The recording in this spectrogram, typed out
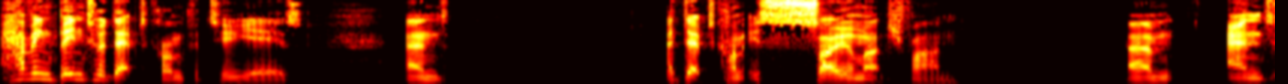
having been to Adepticon for two years, and Adepticon is so much fun. Um, and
